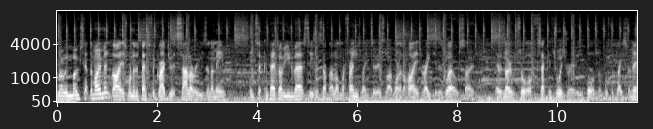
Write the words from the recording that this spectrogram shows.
growing most at the moment. Like it's one of the best for graduate salaries, and I mean, in, compared to other universities and stuff that a lot of my friends went to, it's like one of the highest rated as well. So there was no sort of second choice really. Portsmouth was the place for me.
